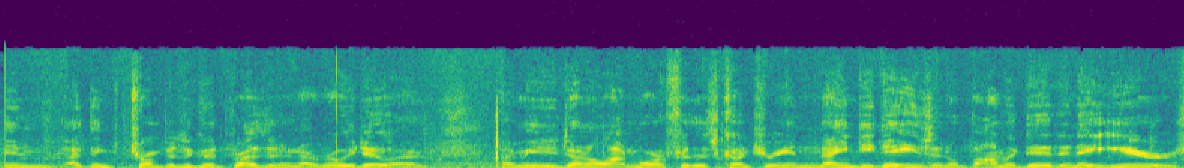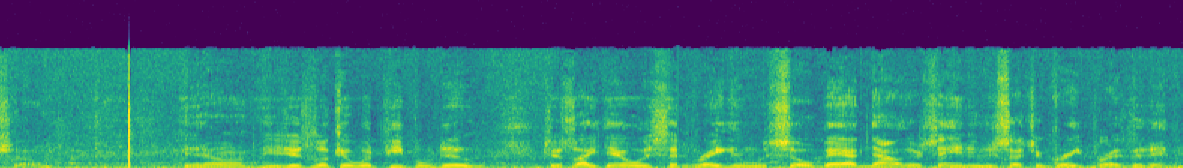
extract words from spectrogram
mean, I think Trump is a good president. I really do. I, I mean, he's done a lot more for this country in 90 days than Obama did in eight years. So, you know, you just look at what people do. Just like they always said Reagan was so bad, now they're saying he was such a great president.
